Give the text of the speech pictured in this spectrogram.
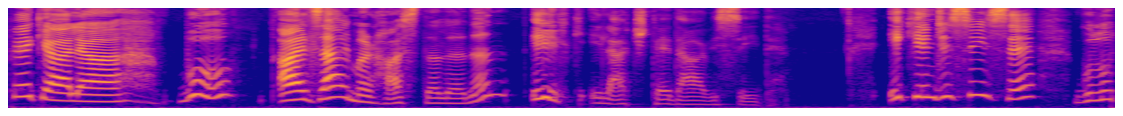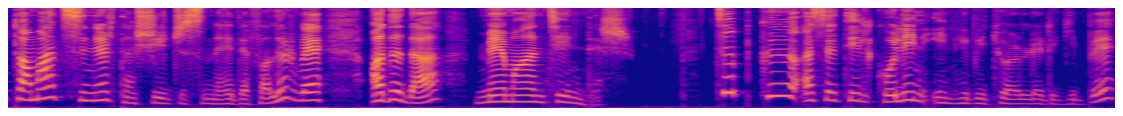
Pekala, bu Alzheimer hastalığının ilk ilaç tedavisiydi. İkincisi ise glutamat sinir taşıyıcısını hedef alır ve adı da memantindir. Tıpkı asetilkolin inhibitörleri gibi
